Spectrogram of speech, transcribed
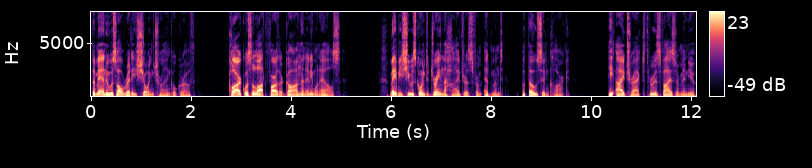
the man who was already showing triangle growth? Clark was a lot farther gone than anyone else. Maybe she was going to drain the hydras from Edmund, put those in Clark. He eye tracked through his visor menu,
